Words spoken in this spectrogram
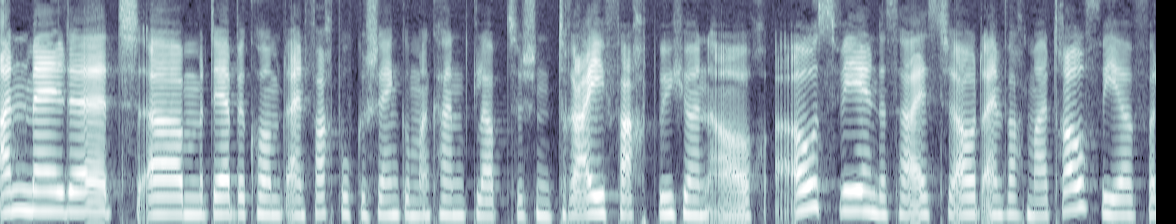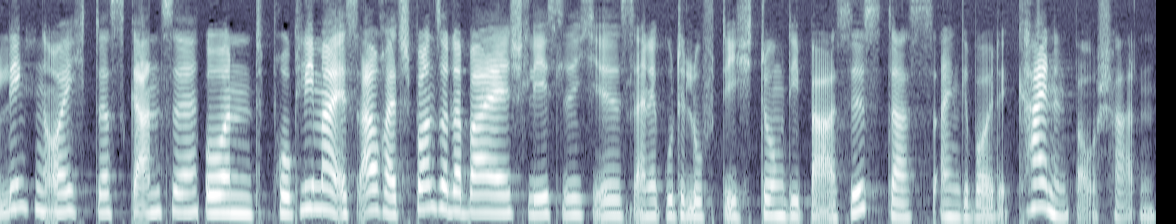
anmeldet, ähm, der bekommt ein Fachbuchgeschenk und man kann, glaube ich, zwischen drei Fachbüchern auch auswählen. Das heißt, schaut einfach mal drauf. Wir verlinken euch das Ganze. Und ProKlima ist auch als Sponsor dabei. Schließlich ist eine gute Luftdichtung die Basis, dass ein Gebäude keinen Bauschaden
